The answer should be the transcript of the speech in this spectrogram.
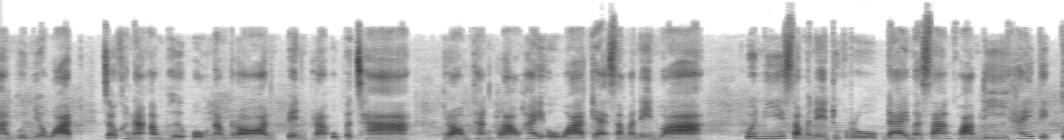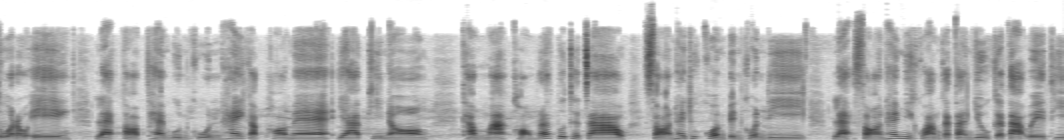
าลบุญยวัฒน์เจ้าคณะอำเภอโป่งน้ำร้อน เป็นพระอุปชา พร้อมทั้งกล่าวให้โอวาทแก่สามเณรว่า วันนี้สามเณรทุกรูปได้มาสร้างความดีให้ติดตัวเราเอง และตอบแทนบุญคุณให้กับพ่อแม่ญาติพี่น้อง ธรรมะของพระพุทธเจ้า สอนให้ทุกคนเป็นคนดี และสอนให้มีความกตัญญูกะตะเวที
